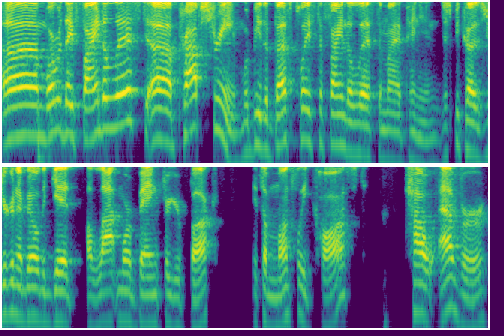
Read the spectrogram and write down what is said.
Um, where would they find a list? Uh, PropStream would be the best place to find a list, in my opinion, just because you're going to be able to get a lot more bang for your buck. It's a monthly cost. However,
